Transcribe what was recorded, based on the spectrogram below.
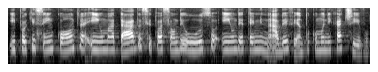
e porque se encontra em uma dada situação de uso em um determinado evento comunicativo.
